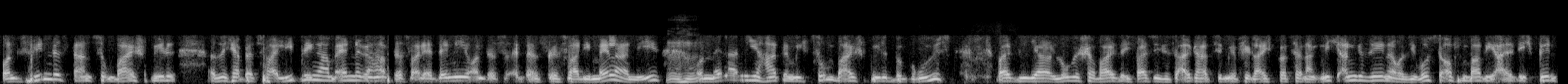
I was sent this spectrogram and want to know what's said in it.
und findest dann zum Beispiel, also ich habe ja zwei Lieblinge am Ende gehabt, das war der Danny und das, das das war die Melanie. Mhm. Und Melanie hatte mich zum Beispiel begrüßt, weil sie ja logischerweise, ich weiß nicht, das Alter hat sie mir vielleicht Gott sei Dank nicht angesehen, aber sie wusste offenbar, wie alt ich bin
